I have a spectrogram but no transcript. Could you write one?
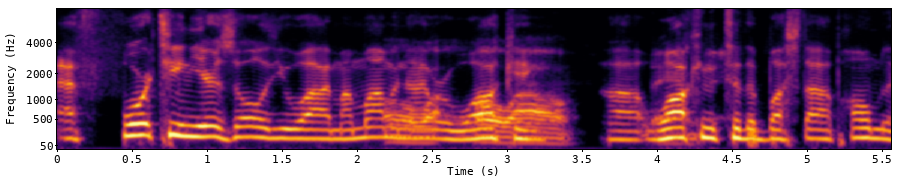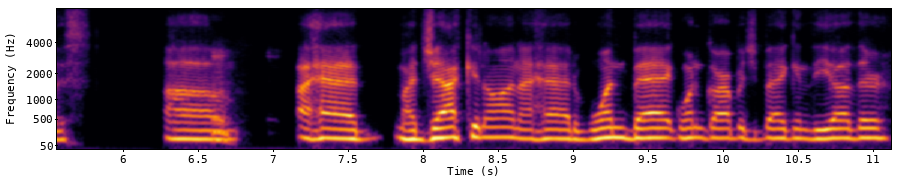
at 14 years old, UI, my mom and oh, I were oh, walking, oh, wow. Uh, walking to the bus stop, homeless. Um, hmm. I had my jacket on. I had one bag, one garbage bag in the other,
